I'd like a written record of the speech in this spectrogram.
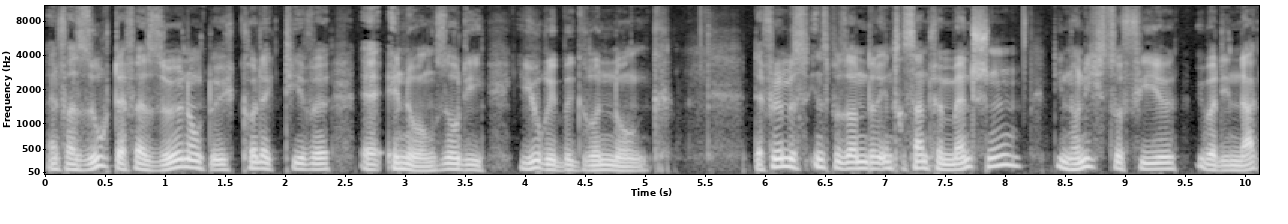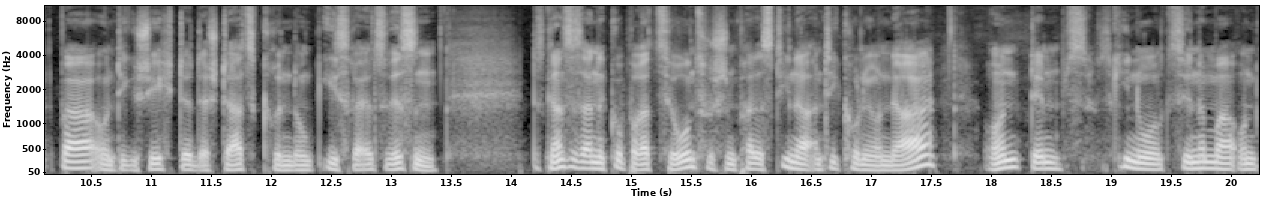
Ein Versuch der Versöhnung durch kollektive Erinnerung, so die Jurybegründung. Der Film ist insbesondere interessant für Menschen, die noch nicht so viel über die Nakba und die Geschichte der Staatsgründung Israels wissen. Das Ganze ist eine Kooperation zwischen Palästina Antikolonial und dem Kino Cinema und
